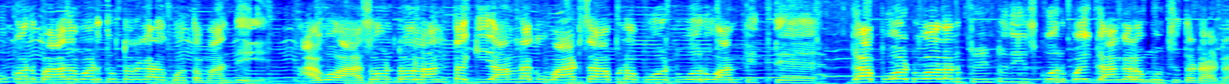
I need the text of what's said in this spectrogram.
ఊకొని బాధపడుతుంటారు కదా కొంతమంది. అగో అసోంటోళ్ళంతా ఈ అన్నకు వాట్సాప్లో ఫోటోలు పంపిస్తే గా ఫోటోలను ప్రింట్ తీసుకొని పోయి గంగల ముంచుతాడట.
